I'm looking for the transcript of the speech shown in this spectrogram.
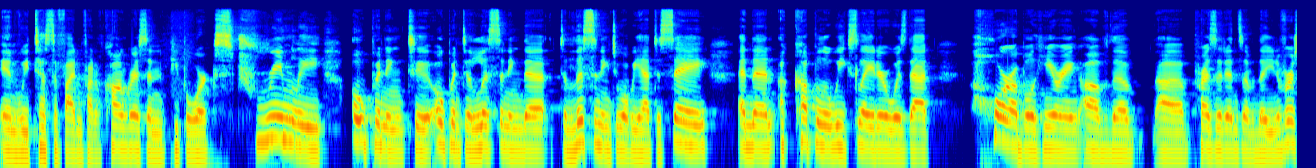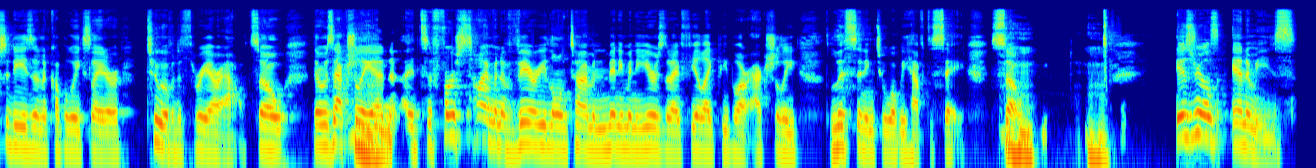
and we testified in front of Congress, and people were extremely opening to open to listening the, to listening to what we had to say. And then a couple of weeks later was that horrible hearing of the uh, presidents of the universities, and a couple of weeks later, two of the three are out. So there was actually mm-hmm. an it's the first time in a very long time in many many years that I feel like people are actually listening to what we have to say. So. Mm-hmm. Mm-hmm. Israel's enemies,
